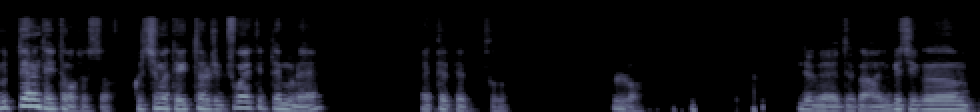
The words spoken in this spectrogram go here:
이때는 데이터가 없었어. 그렇지만 데이터를 지금 추가했기 때문에 FFF 플롯. 근데 왜 애들가 아 이게 지금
